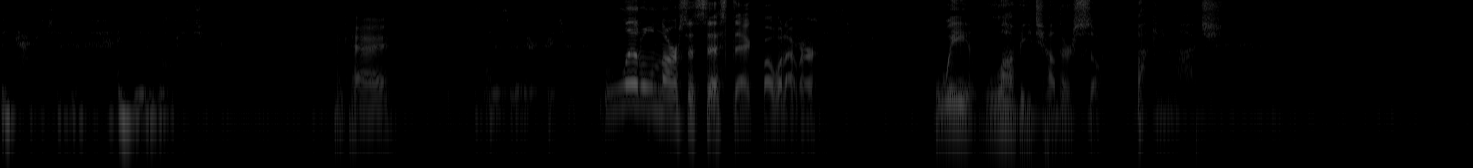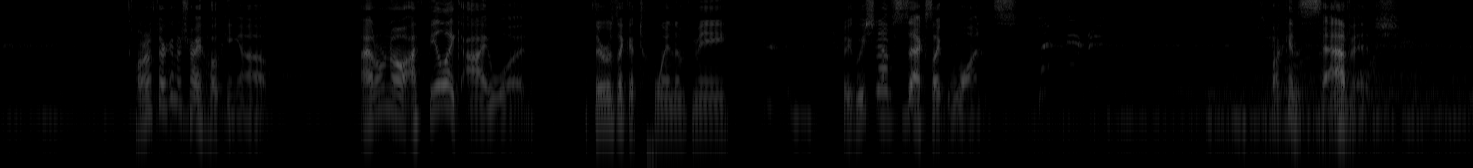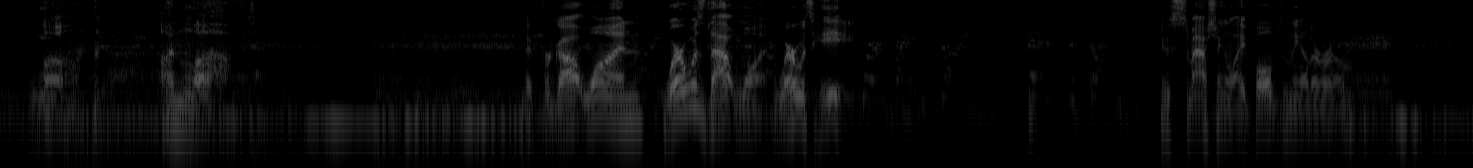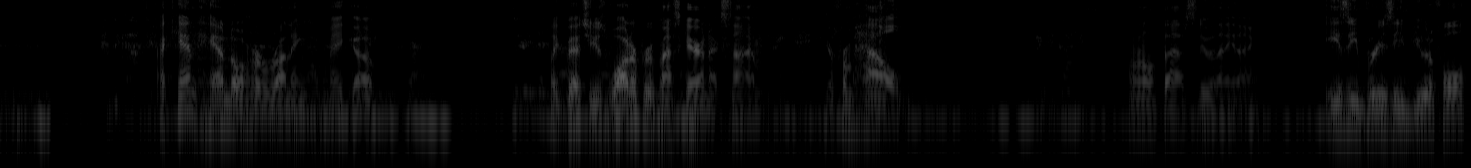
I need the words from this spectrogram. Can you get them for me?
We have each other, and we love each other. Okay. As long as we're there for each other. Little narcissistic, but whatever. We love each other so fucking much. I wonder if they're gonna try hooking up. I don't know. I feel like I would. If there was like a twin of me. In other words, Like, we should have sex like once. It's fucking savage. Alone. Unloved. They forgot one. Where was that one? Where was he? He was smashing light bulbs in the other room. I can't handle her running makeup. Like, bitch, use waterproof mascara next time. You're from hell. I don't know what that has to do with anything. Easy breezy, beautiful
